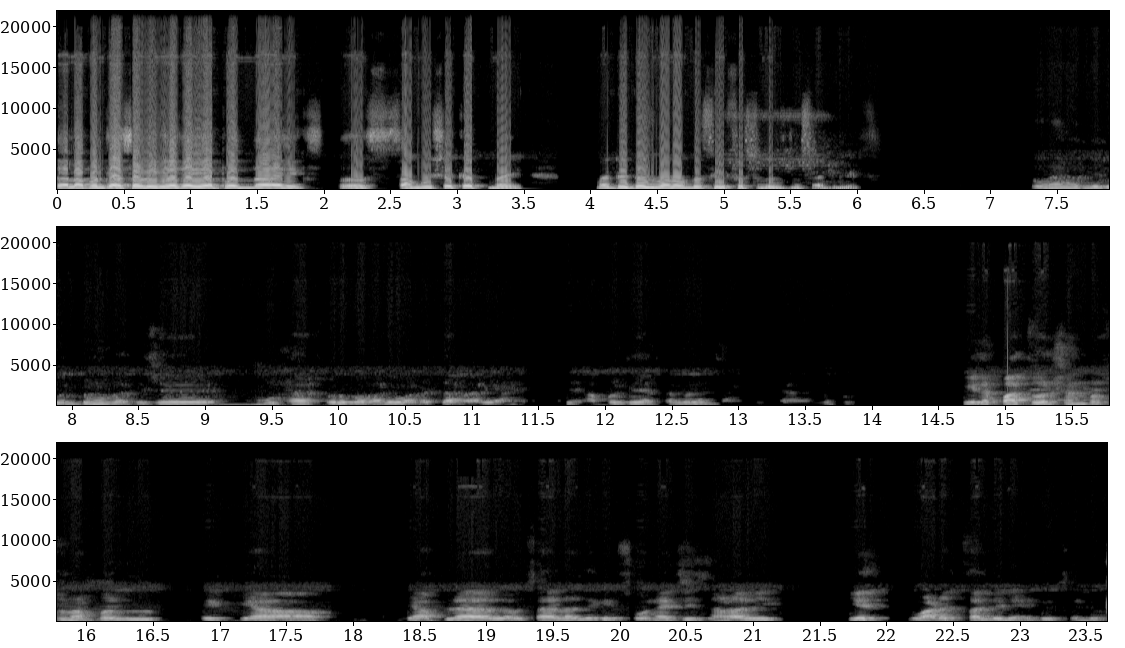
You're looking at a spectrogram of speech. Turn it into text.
त्याला पण त्याचा वेगळं काही आपण uh, हे uh, सांगू शकत नाही. मग it is one of the safest business I believe सोन्यामधली गुंतवणूक अतिशय मोठ्या स्वरूपामध्ये वाढत जाणारी आहे. म्हणजे आपण जे आतापर्यंत सांगितलं गेल्या पाच वर्षांपासून आपण एक या जे आपल्या व्यवसायाला देखील सोन्याची झळाळी येत वाढत चाललेली आहे दिवसेंदिवस.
